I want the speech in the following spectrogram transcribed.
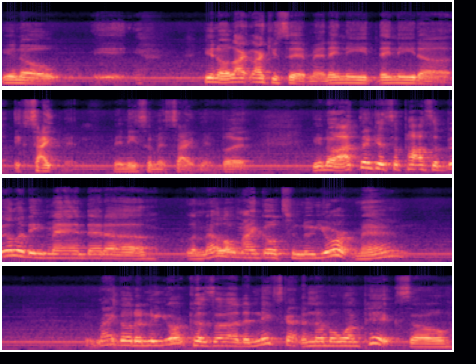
you know, you know, like like you said, man, they need they need uh, excitement. They need some excitement, but you know, I think it's a possibility, man, that uh, LaMelo might go to New York, man. He might go to New York because uh, the Knicks got the number one pick. So,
